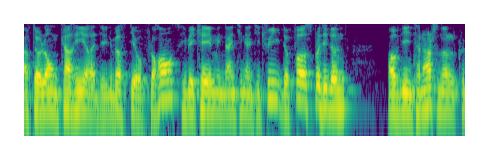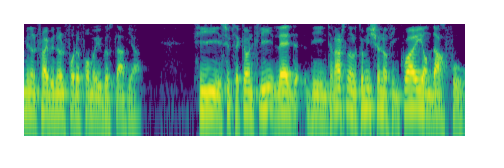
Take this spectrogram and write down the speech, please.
After a long career at the University of Florence, he became in 1993 the first president of the International Criminal Tribunal for the former Yugoslavia. He subsequently led the International Commission of Inquiry on Darfur.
